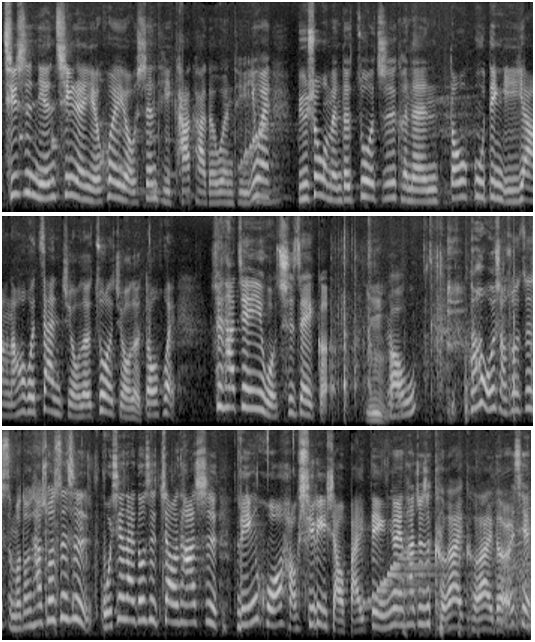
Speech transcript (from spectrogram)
其实年轻人也会有身体卡卡的问题，因为比如说我们的坐姿可能都固定一样，然后会站久了、坐久了都会，所以他建议我吃这个，嗯，好。然后我就想说这是什么东西？他说这是我现在都是叫它是灵活好犀利小白定，因为它就是可爱可爱的，而且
